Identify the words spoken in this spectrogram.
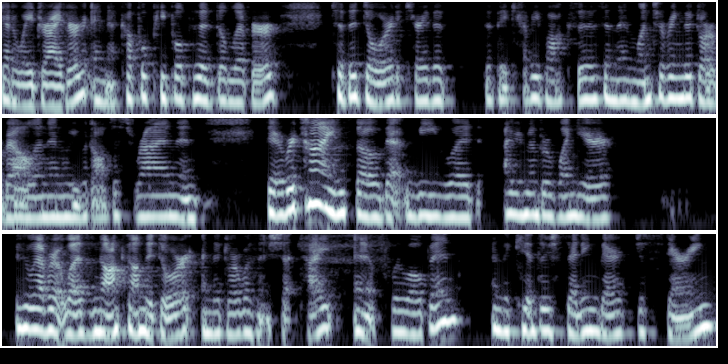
getaway driver and a couple people to deliver to the door to carry the the big heavy boxes and then one to ring the doorbell and then we would all just run and there were times though that we would i remember one year whoever it was knocked on the door and the door wasn't shut tight and it flew open and the kids are sitting there just staring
